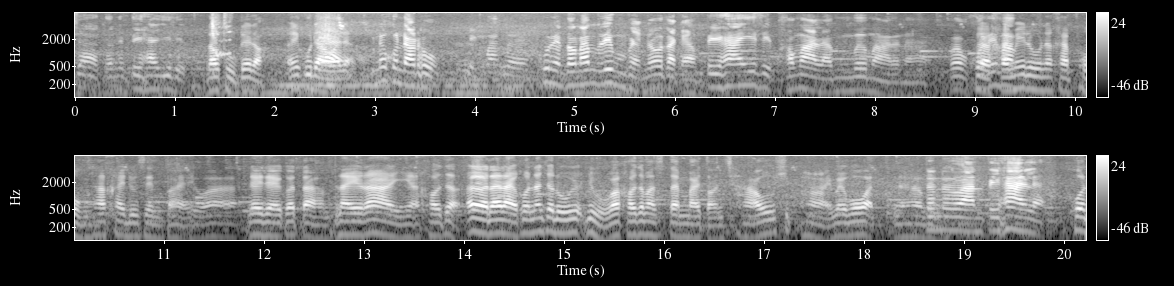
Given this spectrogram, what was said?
ใช่ตอนนี้ตีห้ายี่สิบเราถูกได้วยเหรออันนี้กูเดาเนี่ยคุณนึกคนเดาวถูกเก่งมากเลย คุณเห็นตรงนั้นที่ผมเห็นว่าตะแกรมตีห้ายี่สิบเขามาแล้วเบอร์มาแล้วนะฮะก็คนเผื่อที่ใครมาไม่รู้นะครับผมถ้าใครดูเซนไปหรือว่าใดๆก็ตามไลร่าอย่างเงี้ยเขาจะเออหลายๆคนน่าจะรู้อยู่ว่าเขาจะมาสแตนบายตอนเช้าชิบหายไปวอดนะครับ จนประมาณตีห้านี่แหละ คน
